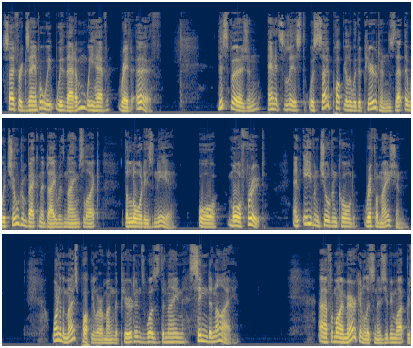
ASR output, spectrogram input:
So, for example, we, with Adam, we have red earth. This version and its list was so popular with the Puritans that there were children back in the day with names like The Lord is Near or More Fruit and even children called Reformation. One of the most popular among the Puritans was the name Sin Deny. Uh, for my American listeners, you might be,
